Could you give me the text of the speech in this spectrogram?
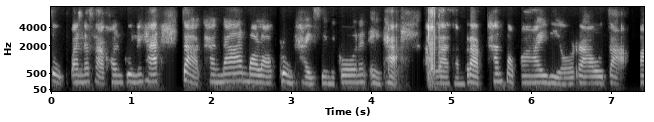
สุวรรณสาครกุลนะคะ จากทางด้านบลกรุงไทยซีมิโก้นั่นเองค่ะเอาล่ะสำหรับท่านต่อไปเดี๋ยวเราจะไป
